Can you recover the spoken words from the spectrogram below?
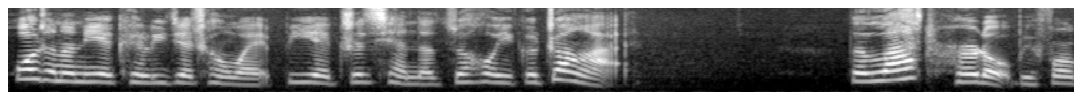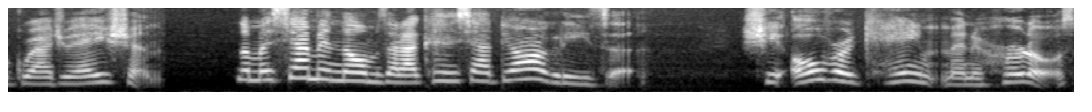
或者呢，你也可以理解成为毕业之前的最后一个障碍。The last hurdle before graduation。那么下面呢，我们再来看一下第二个例子。She overcame many hurdles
